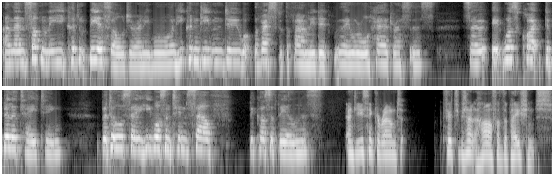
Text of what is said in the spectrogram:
And then suddenly he couldn't be a soldier anymore, and he couldn't even do what the rest of the family did. They were all hairdressers. So it was quite debilitating. But also, he wasn't himself because of the illness. And do you think around 50%, half of the patients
